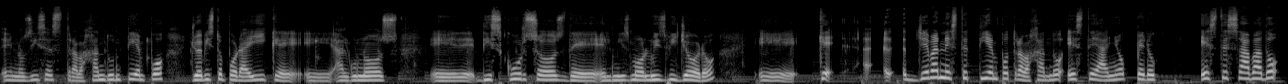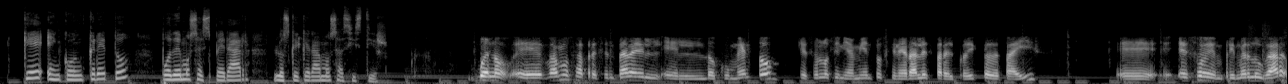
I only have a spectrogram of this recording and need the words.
eh, nos dices, trabajando un tiempo, yo he visto por ahí que eh, algunos eh, discursos del mismo Luis Villoro, que llevan este tiempo trabajando este año, pero este sábado, ¿qué en concreto podemos esperar los que queramos asistir? Bueno, eh, vamos a presentar el, el documento, que son los lineamientos generales para el proyecto de país. Eh, eso en primer lugar,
